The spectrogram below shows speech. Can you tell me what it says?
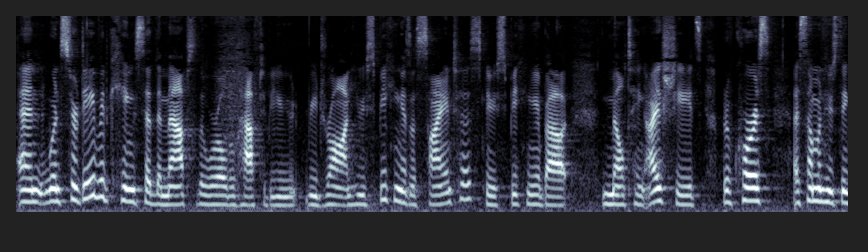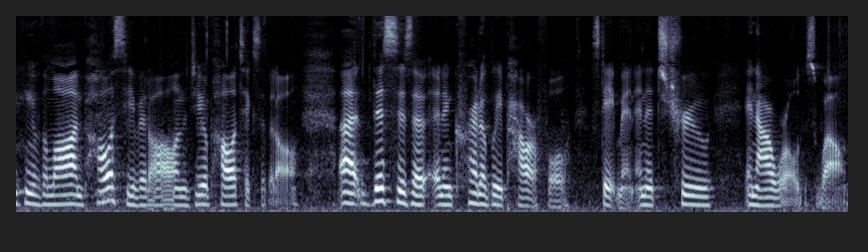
And when Sir David King said the maps of the world will have to be redrawn, he was speaking as a scientist, and he was speaking about melting ice sheets, but of course, as someone who's thinking of the law and policy of it all and the geopolitics of it all, uh, this is a, an incredibly powerful statement, and it's true in our world as well.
